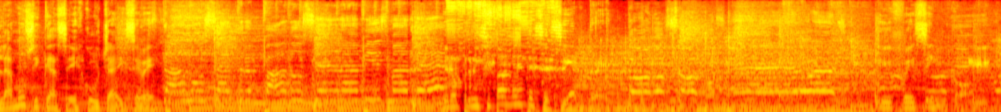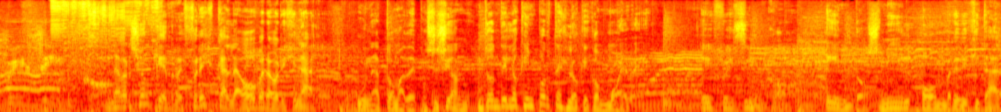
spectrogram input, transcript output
La música se escucha y se ve, Estamos atrapados en la misma red. pero principalmente se siente. F5. La versión que refresca la obra original. Una toma de posición donde lo que importa es lo que conmueve. F5. El 2000 Hombre Digital.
